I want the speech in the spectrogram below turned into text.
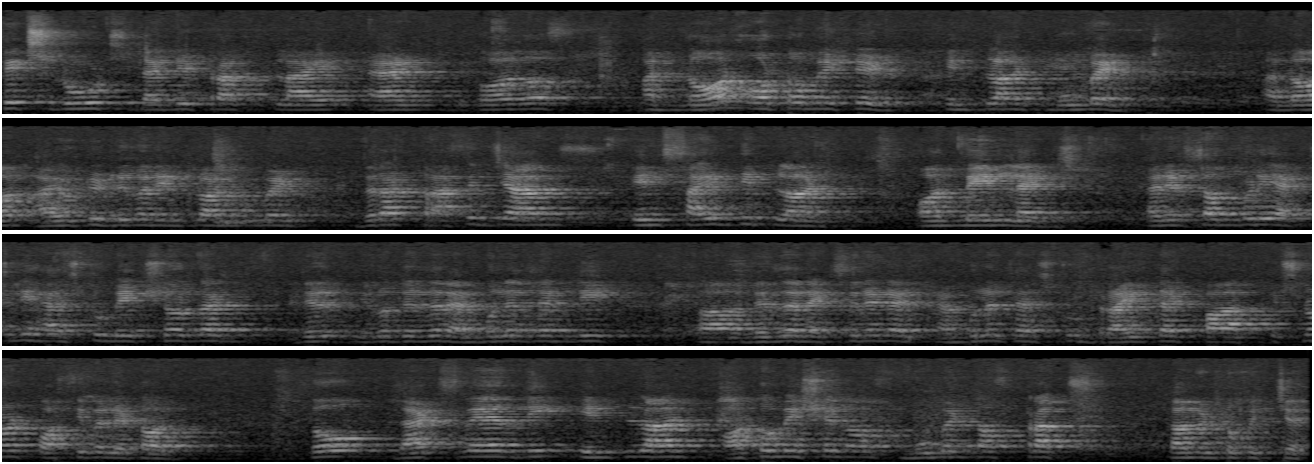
fixed routes that the truck fly and because of a non-automated in-plant movement, a non-IoT driven in-plant movement, there are traffic jams inside the plant on main legs and if somebody actually has to make sure that there, you know there is an ambulance and the uh, there is an accident and ambulance has to drive that path, it's not possible at all. So that's where the in-plant automation of movement of trucks come into picture.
